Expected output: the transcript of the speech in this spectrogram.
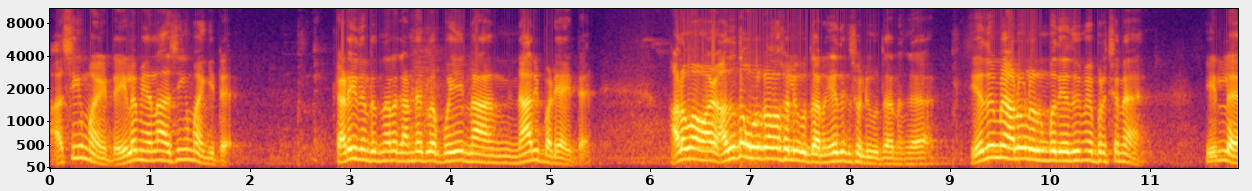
அசிங்கமாகிட்ட இளமையெல்லாம் அசிங்கமாக்கிட்ட. கிடைக்குதுன்றதுனால கண்டத்தில் போய் நான் நாரிப்பாடி ஆகிட்டேன் அளவாக வாழ அதுதான் ஒரு காலம் சொல்லி கொடுத்தானுங்க. எதுக்கு சொல்லி கொடுத்தானுங்க? எதுவுமே அளவில் இருக்கும்போது எதுவுமே பிரச்சனை இல்லை.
